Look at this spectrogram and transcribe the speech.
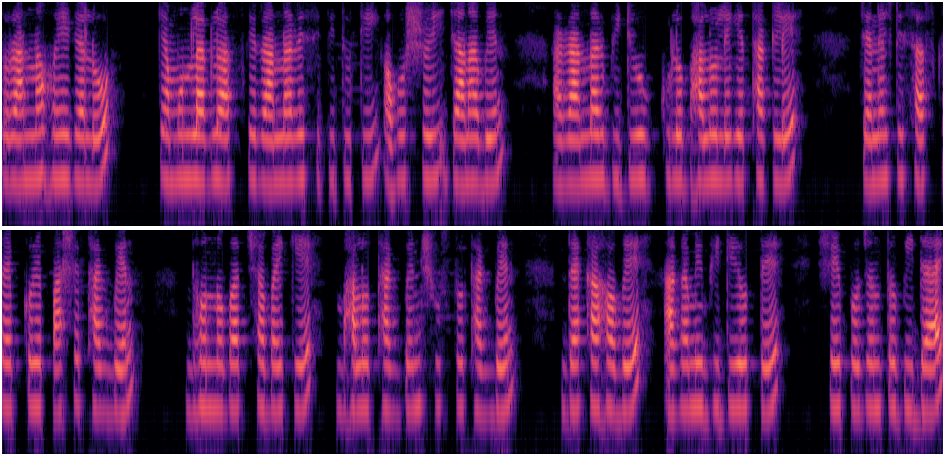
তো রান্না হয়ে গেল। কেমন লাগল আজকের রান্নার রেসিপি দুটি অবশ্যই জানাবেন। আর রান্নার ভিডিওগুলো ভালো লেগে থাকলে চ্যানেলটি সাবস্ক্রাইব করে পাশে থাকবেন। ধন্যবাদ সবাইকে। ভালো থাকবেন, সুস্থ থাকবেন। দেখা হবে আগামী ভিডিওতে। সেই পর্যন্ত বিদায়।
